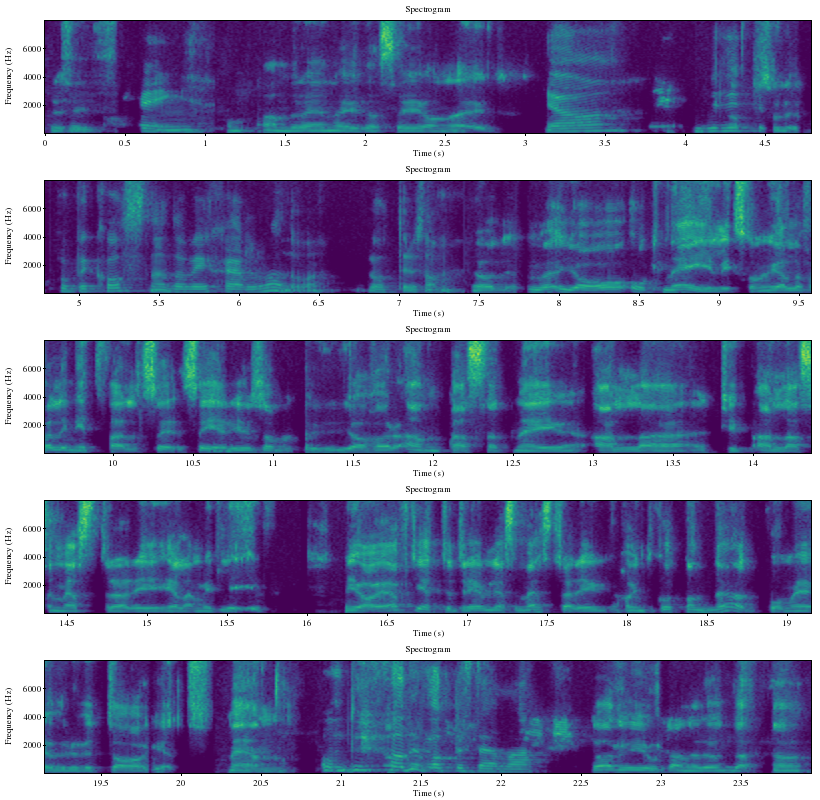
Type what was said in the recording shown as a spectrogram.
Precis. Om andra är nöjda så är jag nöjd. Ja, det blir lite Absolut. på bekostnad av er själva då, låter det som. Ja, ja och nej, liksom. i alla fall i mitt fall så, så, är det ju som, jag har anpassat mig alla, typ alla semestrar i hela mitt liv. Men jag har haft jättetrevliga semestrar. Det har inte gått någon nöd på mig överhuvudtaget. Men... Om du hade fått bestämma? Då hade vi gjort annorlunda. Ja.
